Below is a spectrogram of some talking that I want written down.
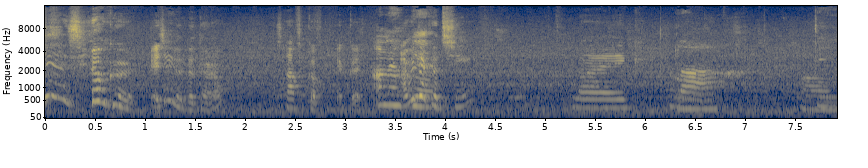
Yes, yogurt. এই যে এটা ধরো হাফ কাপ yogurt. আমি আমি একটা- দেখাচ্ছি like um, um,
